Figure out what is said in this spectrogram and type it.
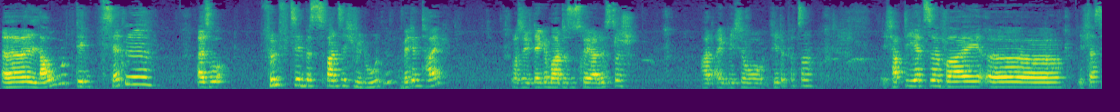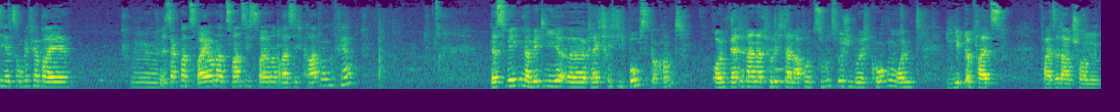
Äh, laut dem Zettel, also 15 bis 20 Minuten mit dem Teig. Also ich denke mal, das ist realistisch. Hat eigentlich so jede Pizza. Ich habe die jetzt bei, äh, ich lasse die jetzt ungefähr bei, hm, ich sag mal 220, 230 Grad ungefähr. Deswegen, damit die äh, gleich richtig Bums bekommt. Und werde dann natürlich dann ab und zu zwischendurch gucken und gegebenenfalls, falls sie dann schon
